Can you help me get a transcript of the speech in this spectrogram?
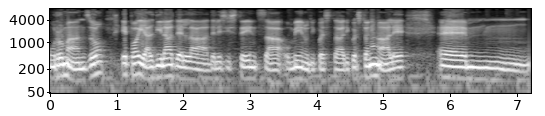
un romanzo e poi al di là della, dell'esistenza o meno di, questa, di questo animale, ehm,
